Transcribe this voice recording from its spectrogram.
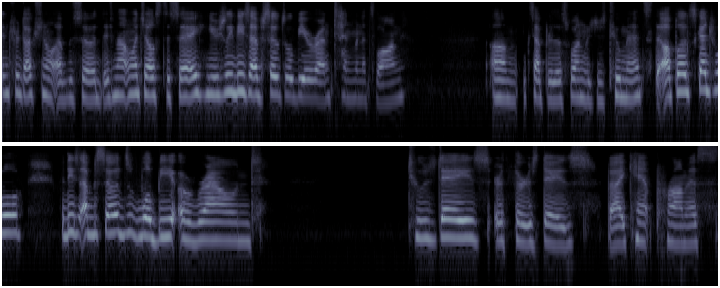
introductional episode. There's not much else to say. Usually these episodes will be around 10 minutes long. Um except for this one which is 2 minutes. The upload schedule for these episodes will be around Tuesdays or Thursdays but I can't promise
